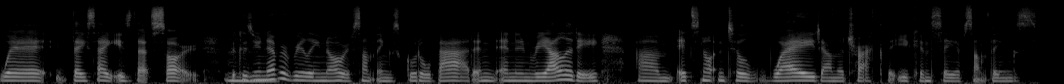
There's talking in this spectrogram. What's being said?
where they say, "Is that so?" Because mm. you never really know if something's good or bad, and and in reality, um, it's not until way down the track that you can see if something's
